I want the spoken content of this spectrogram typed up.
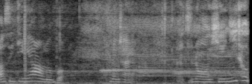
အောက်ဆီဂျင်ရအောင်လို့ပေါ့လှုပ်ထားတယ်အဲကျွန်တော်ရင်ကြီးထုတ်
